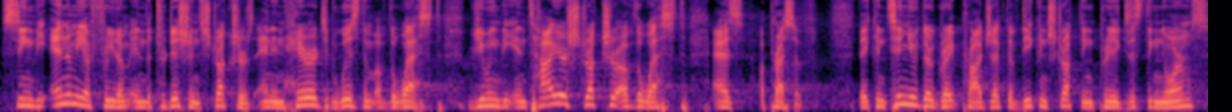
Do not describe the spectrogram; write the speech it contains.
seeing the enemy of freedom in the tradition, structures, and inherited wisdom of the West, viewing the entire structure of the West as oppressive. They continued their great project of deconstructing pre existing norms,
